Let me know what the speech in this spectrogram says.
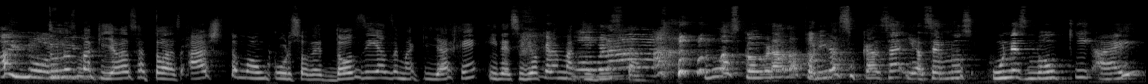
Ay, no. Tú nos maquillabas a todas. Ash tomó un curso de dos días de maquillaje y decidió que era maquillista. Nos cobraba por ir a su casa y hacernos un smokey eye.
